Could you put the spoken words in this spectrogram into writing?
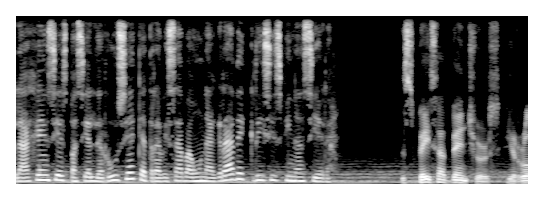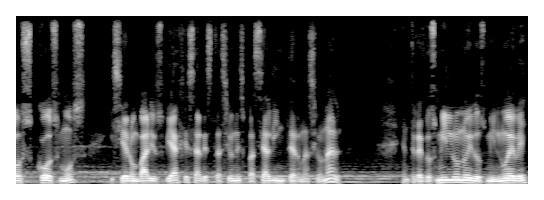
la agencia espacial de Rusia que atravesaba una grave crisis financiera. Space Adventures y Roscosmos hicieron varios viajes a la Estación Espacial Internacional. Entre 2001 y 2009,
